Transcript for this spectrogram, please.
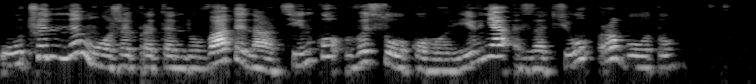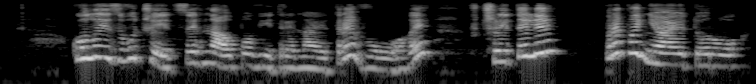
учень не може претендувати на оцінку високого рівня за цю роботу. Коли звучить сигнал повітряної тривоги, вчителі припиняють урок,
